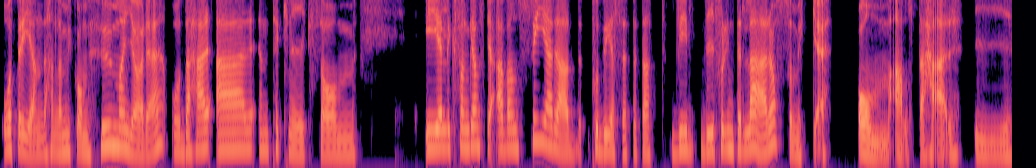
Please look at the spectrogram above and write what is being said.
återigen, det handlar mycket om hur man gör det och det här är en teknik som är liksom ganska avancerad på det sättet att vi, vi får inte lära oss så mycket om allt det här i,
